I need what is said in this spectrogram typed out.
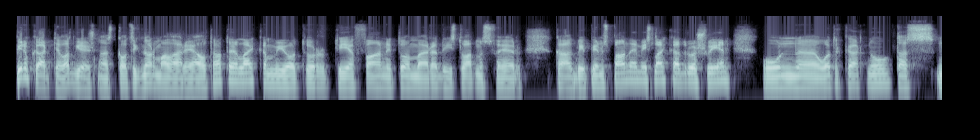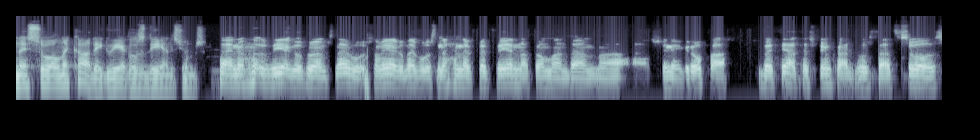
pirmkārt, jau atgriešanās kaut cik normālā realitātē, laikam, jo tur tie fani tomēr radīs to atmosfēru, kāda bija pirms pandēmijas laikā, droši vien. Un otrkārt, nu, tas nesola nekādīgi vieglas dienas jums. Nē, nu, viegli, protams, nebūs. Un viegli nebūs ne, ne pret vienu no komandām šajā grupā. Bet jā, tas pirmkārt būs tāds solis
